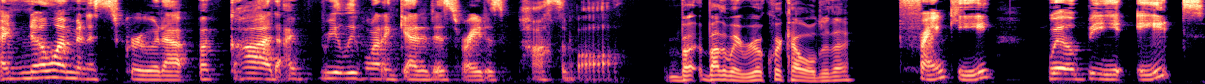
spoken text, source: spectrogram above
I know I'm going to screw it up, but God, I really want to get it as right as possible. But by the way, real quick, how old are they? Frankie will be eight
